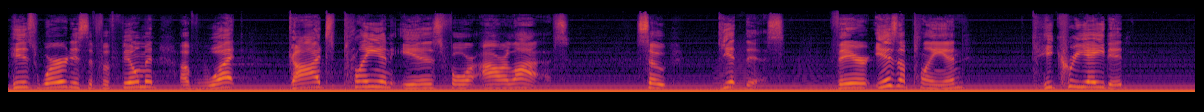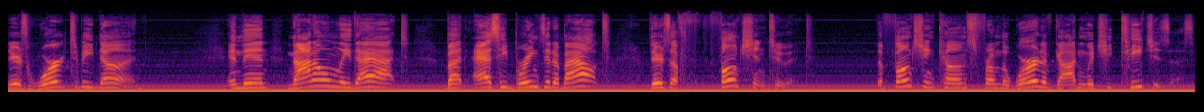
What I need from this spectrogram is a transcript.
His word is the fulfillment of what God's plan is for our lives. So get this there is a plan, He created, there's work to be done. And then not only that, but as He brings it about, there's a function to it. The function comes from the Word of God in which He teaches us.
